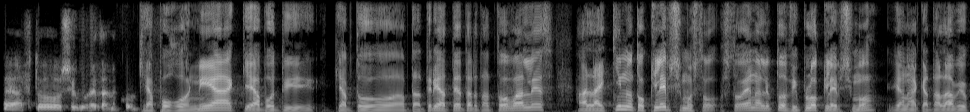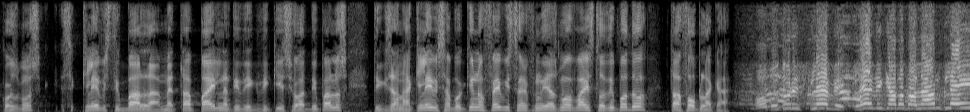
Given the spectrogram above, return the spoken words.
Ε, αυτό σίγουρα ήταν κόμμα. Και από γωνία και από, τη, και από, το, από τα τρία τέταρτα το βάλες. Αλλά εκείνο το κλέψιμο στο, στο ένα λεπτό, διπλό κλέψιμο, για να καταλάβει ο κόσμος. Κλέβεις την μπάλα, μετά πάει να τη διεκδικήσει ο αντίπαλος, την ξανακλέβεις από εκείνο, φεύγεις στον ευνηδιασμό, βάζεις το δίποντο, τα φόπλακα. Ο Μπουτούρης κλέβει, κλέβει και από το Λάμπλεϊ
